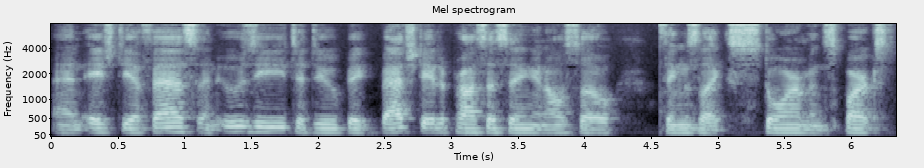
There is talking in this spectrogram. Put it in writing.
and HDFS and Oozie to do big batch data processing and also things like Storm and Sparks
